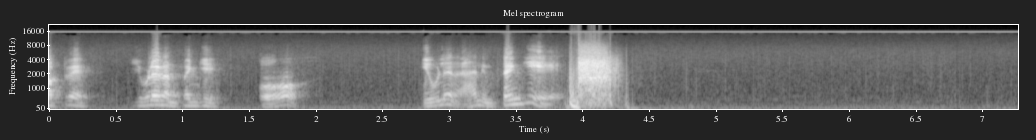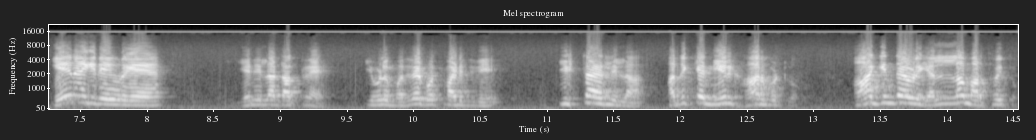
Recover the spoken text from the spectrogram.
ಡಾಕ್ಟ್ರೆ ಇವಳೇ ನನ್ನ ತಂಗಿ. ಓ ಇವಳೇನಾ ನಿಮ್ ತಂಗಿ? ಏನಾಗಿದೆ ಇವ್ರಿಗೆ? ಏನಿಲ್ಲ ಡಾಕ್ಟ್ರೆ ಇವಳು ಮದುವೆ ಗೊತ್ತು ಮಾಡಿದ್ವಿ. ಇಷ್ಟ ಇರ್ಲಿಲ್ಲ ಅದಕ್ಕೆ ನೀರ್ಗೆ ಹಾರ್ಬಿಟ್ಲು. ಆಗಿಂದ ಇವಳಿಗೆಲ್ಲ ಮರ್ತೋಯ್ತು.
